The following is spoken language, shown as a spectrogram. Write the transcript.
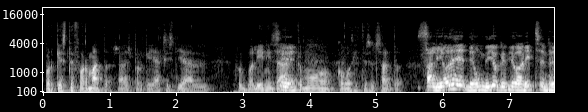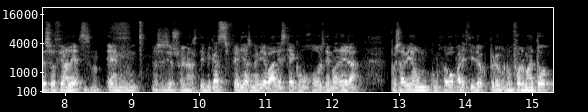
por qué este formato? ¿Sabes? Porque ya existía el futbolín y tal. ¿Cómo, ¿Cómo, hiciste el salto? Salió de, de un vídeo que vio Aritz en redes sociales. no sé si os suenan las típicas ferias medievales que hay como juegos de madera pues había un, juego parecido, pero con un formato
